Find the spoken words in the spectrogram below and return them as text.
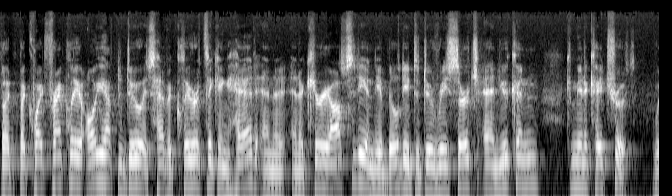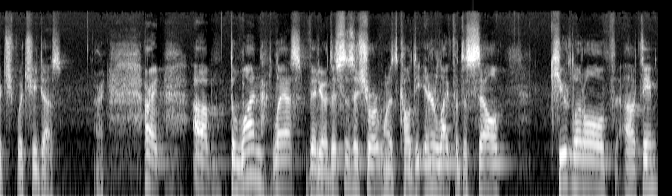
But, but quite frankly, all you have to do is have a clear thinking head and a, and a curiosity and the ability to do research, and you can communicate truth, which, which he does. All right. All right. Um, the one last video, this is a short one. It's called The Inner Life of the Cell. Cute little uh, theme.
